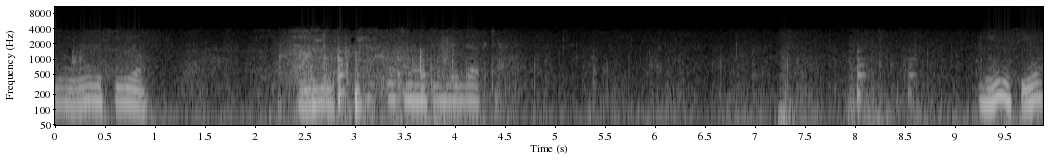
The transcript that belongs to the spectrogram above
Ну, не съел. Посмотрим, ребятки. Не, не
